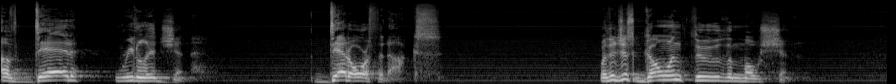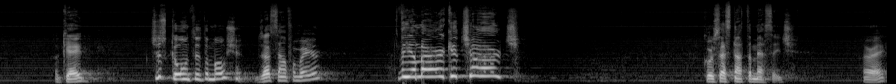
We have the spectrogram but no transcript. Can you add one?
of dead religion, dead orthodox, where they're just going through the motion. Okay? Just going through the motion. Does that sound familiar? The American church. Of course, that's not the message. All right?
